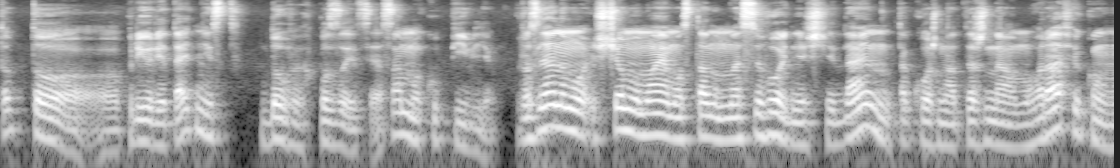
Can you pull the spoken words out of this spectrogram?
тобто е, пріоритетність довгих позицій, а саме купівлі. Розглянемо, що ми маємо станом на сьогоднішній день, також на тижневому графіку.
